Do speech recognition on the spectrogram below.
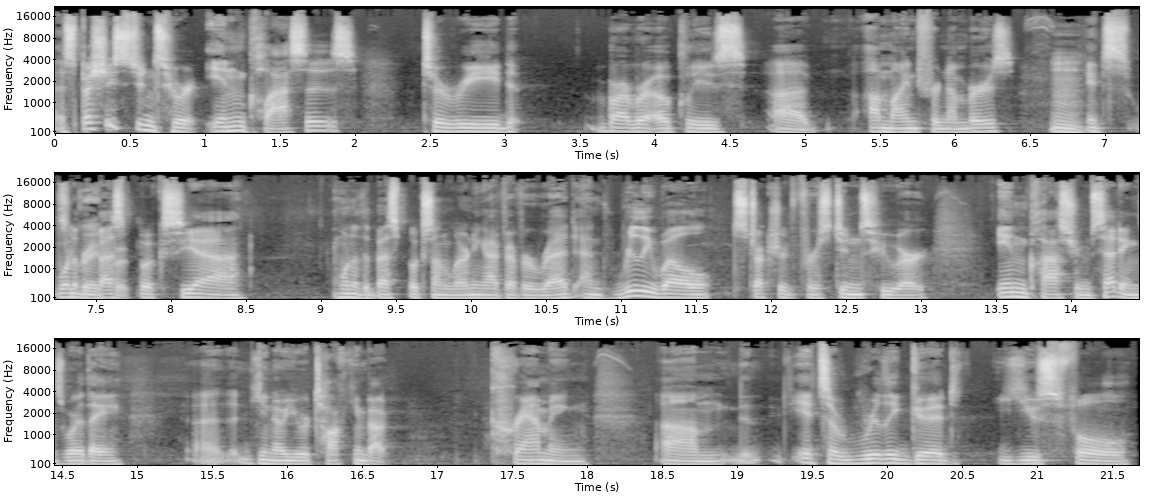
especially students who are in classes, to read Barbara Oakley's uh, A Mind for Numbers. Mm, it's one of the best book. books. Yeah, one of the best books on learning I've ever read, and really well structured for students who are in classroom settings where they, uh, you know, you were talking about cramming, um, it's a really good, useful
